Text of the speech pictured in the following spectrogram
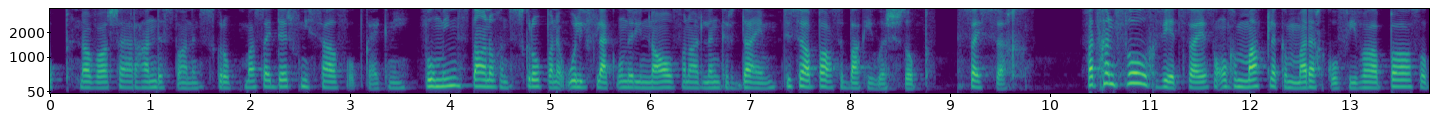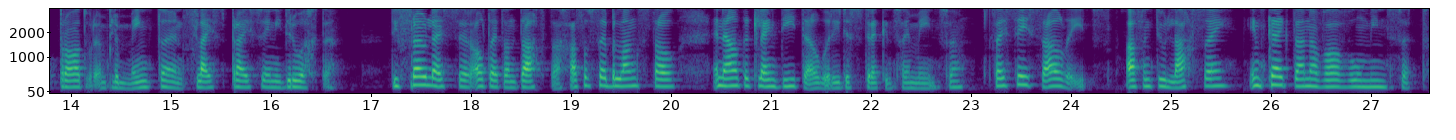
op na waar sy haar hande staan en skrob, maar sy durf nie self opkyk nie. Wilmien staan nog en skrob aan 'n olievlek onder die naal van haar linkerduim, toe sy haar pa se bakkie oorstop. Sy sug. Wat gaan volg, weet sy, is 'n ongemaklike middagkoffie waar haar pa sal praat oor implemente en vleispryse en die droogte. Die vrou luister altyd aandagtig, asof sy belangstel in elke klein detail oor die distrik en sy mense. Sy sê selde iets. Af en toe lag sy en kyk dan na waar Wilmien sit.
